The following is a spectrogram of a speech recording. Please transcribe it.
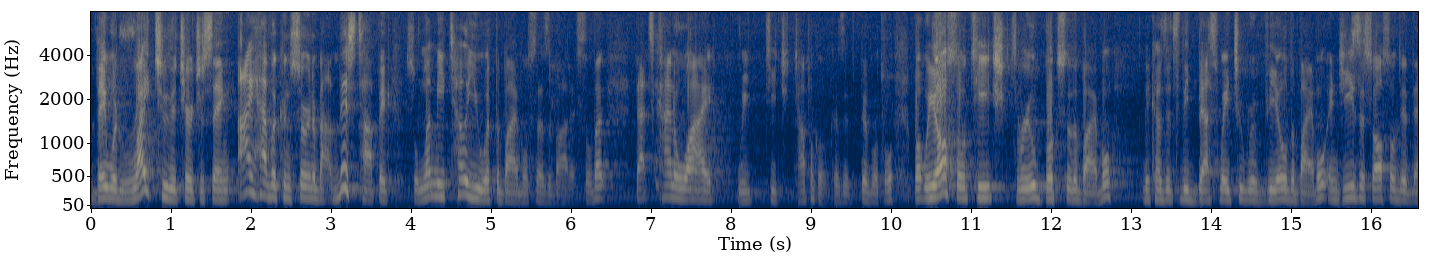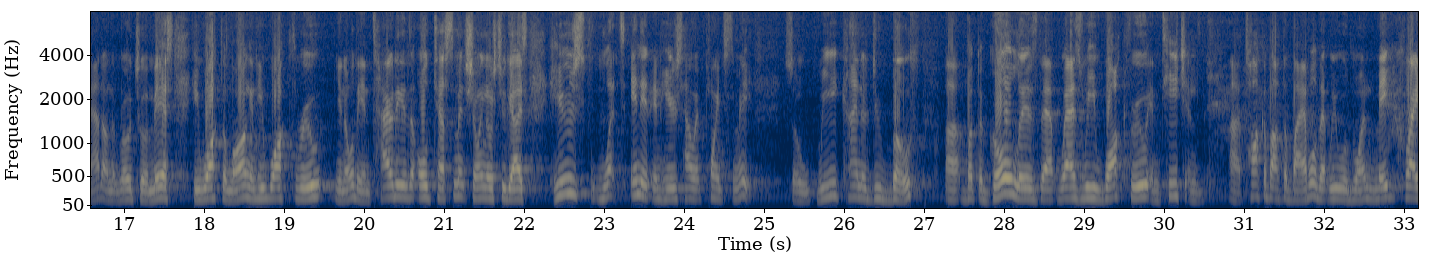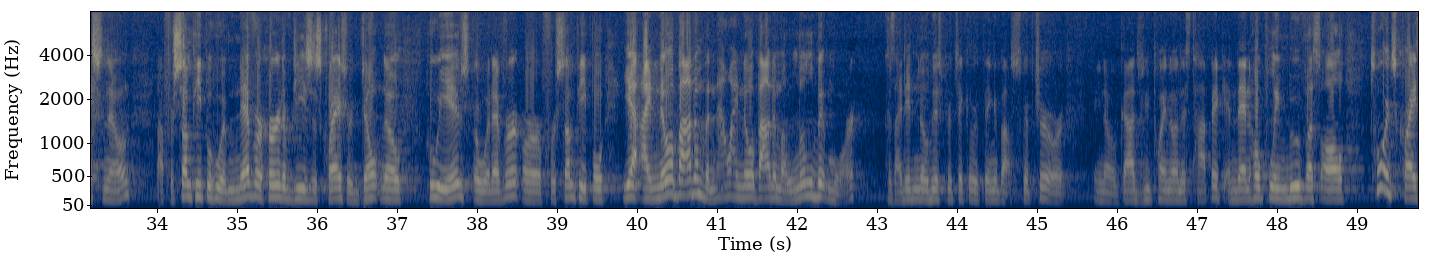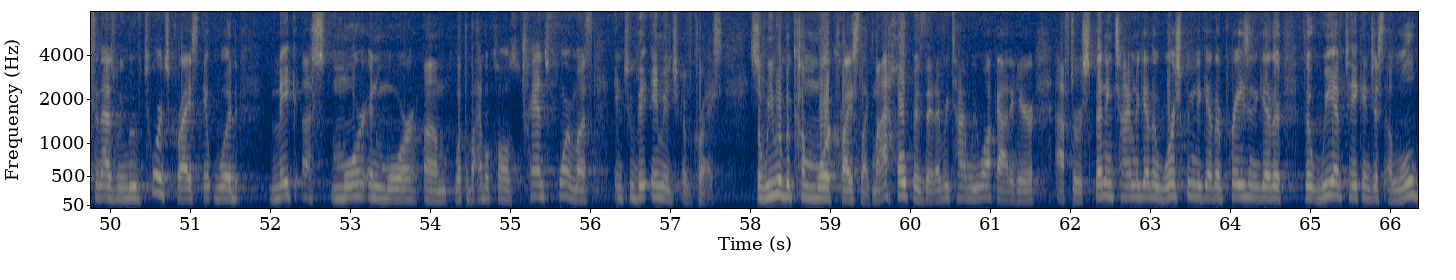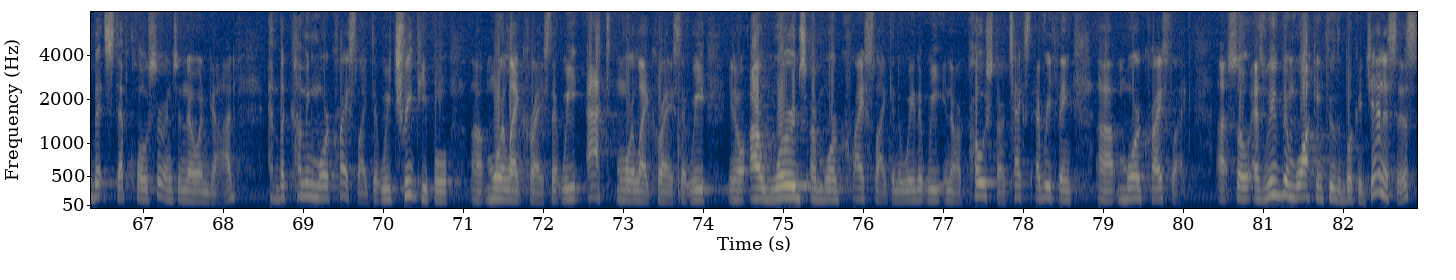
they would write to the churches saying, I have a concern about this topic, so let me tell you what the Bible says about it. So that, that's kind of why we teach topical, because it's biblical. But we also teach through books of the Bible because it's the best way to reveal the Bible. And Jesus also did that on the road to Emmaus. He walked along and he walked through, you know, the entirety of the Old Testament, showing those two guys, here's what's in it and here's how it points to me. So we kind of do both. Uh, but the goal is that as we walk through and teach and uh, talk about the Bible, that we would, one, make Christ known. Uh, for some people who have never heard of Jesus Christ or don't know who he is or whatever, or for some people, yeah, I know about him, but now I know about him a little bit more because I didn't know this particular thing about Scripture or you know God's viewpoint on this topic, and then hopefully move us all towards Christ. And as we move towards Christ, it would make us more and more um, what the Bible calls transform us into the image of Christ. So we will become more Christ-like. My hope is that every time we walk out of here, after spending time together, worshiping together, praising together, that we have taken just a little bit step closer into knowing God and becoming more Christ-like. That we treat people uh, more like Christ, that we act more like Christ, that we, you know, our words are more Christ-like in the way that we, in our post, our text, everything, uh, more Christ-like. Uh, so as we've been walking through the book of Genesis,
